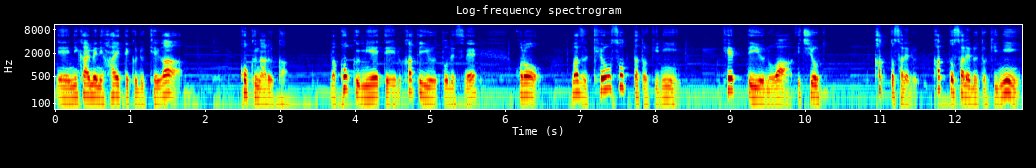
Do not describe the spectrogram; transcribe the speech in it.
ね、2回目に生えてくる毛が濃くなるか、まあ、濃く見えているかというとですねこのまず毛を剃った時に毛っていうのは一応カットされるカットされる時に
